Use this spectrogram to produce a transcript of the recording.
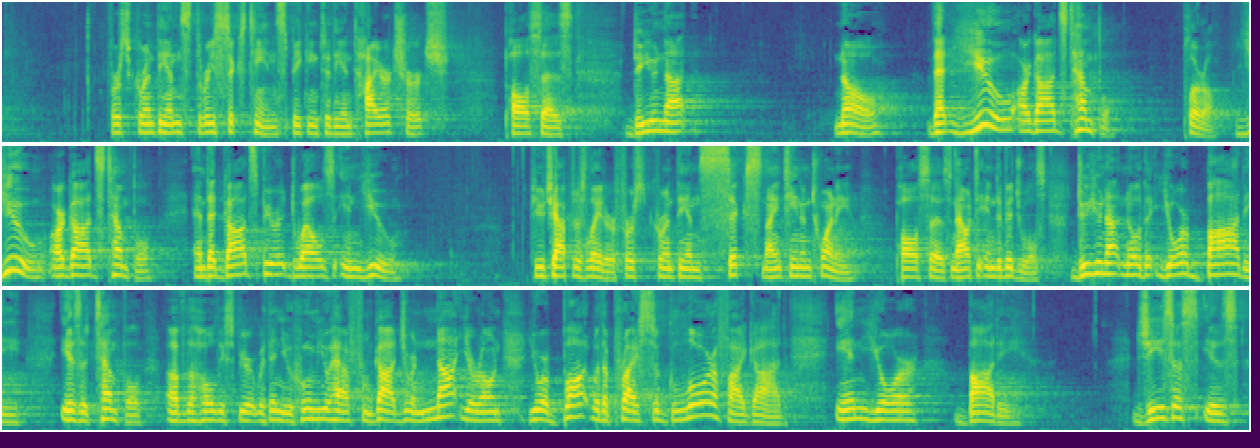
1 Corinthians 3:16 speaking to the entire church Paul says, "Do you not know that you are God's temple, plural. You are God's temple, and that God's Spirit dwells in you. A few chapters later, 1 Corinthians 6 19 and 20, Paul says, Now to individuals, do you not know that your body is a temple of the Holy Spirit within you, whom you have from God? You are not your own, you are bought with a price, so glorify God in your body. Jesus is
